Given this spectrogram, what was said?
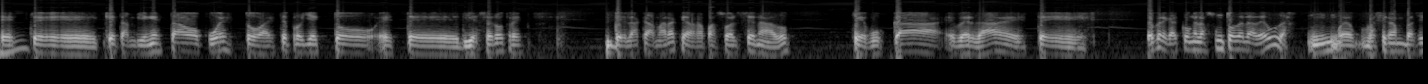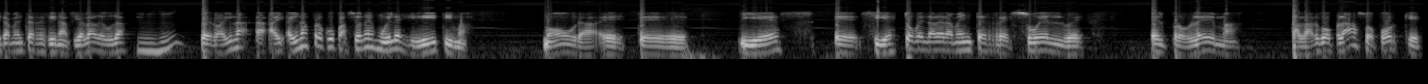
este, que también está opuesto a este proyecto este 1003 de la Cámara que ahora pasó al Senado que busca, eh, ¿verdad?, este, bregar con el asunto de la deuda, eh, básica- básicamente refinanciar la deuda, pero hay, una, hay, hay unas preocupaciones muy legítimas, Moura, este, y es eh, si esto verdaderamente resuelve el problema a largo plazo, porque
